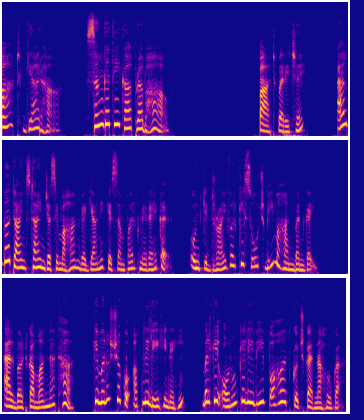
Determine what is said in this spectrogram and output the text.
पाठ ग्यारह, संगति का प्रभाव। पाठ परिचय एल्बर्ट आइंस्टाइन जैसे महान वैज्ञानिक के संपर्क में रहकर उनके ड्राइवर की सोच भी महान बन गई। एल्बर्ट का मानना था कि मनुष्य को अपने लिए ही नहीं, बल्कि औरों के लिए भी बहुत कुछ करना होगा।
